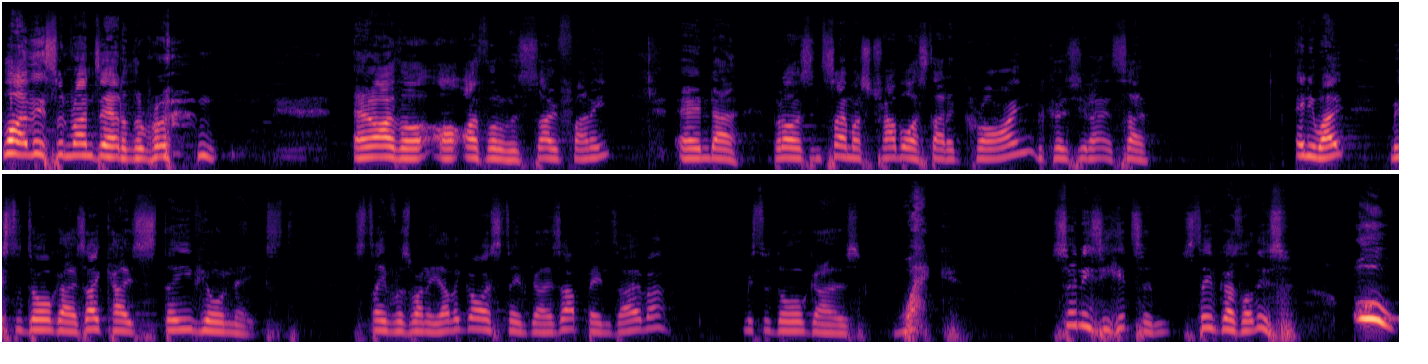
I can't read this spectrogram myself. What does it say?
like this and runs out of the room. and I thought, I thought it was so funny. And, uh, but I was in so much trouble, I started crying because, you know, so. Anyway, Mr. Doyle goes, okay, Steve, you're next. Steve was one of the other guys. Steve goes up, bends over. Mr. Door goes, whack. As soon as he hits him, Steve goes like this. Ooh!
